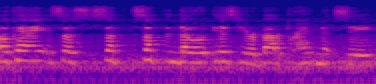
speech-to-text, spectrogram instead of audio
Okay, so some, something though is here about a pregnancy,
